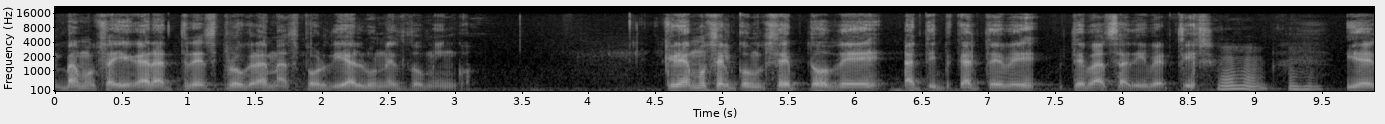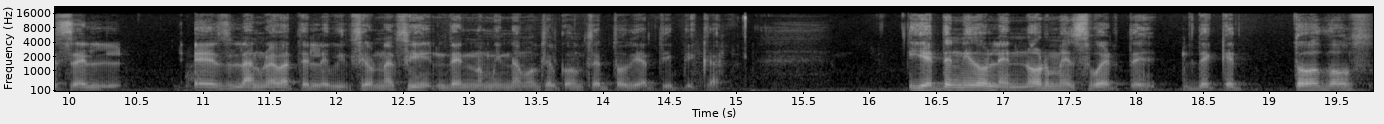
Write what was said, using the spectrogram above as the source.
vamos a llegar a tres programas por día, lunes, domingo. Creamos el concepto de Atípica TV, te vas a divertir. Y es, el, es la nueva televisión, así denominamos el concepto de Atípica. Y he tenido la enorme suerte de que todos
